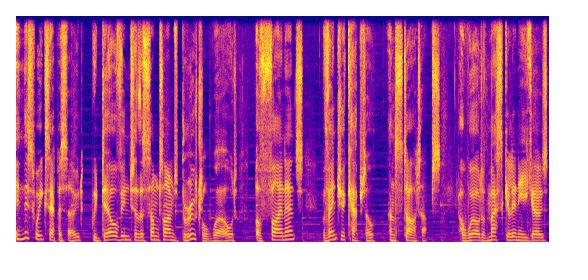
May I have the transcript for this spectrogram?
In this week's episode, we delve into the sometimes brutal world of finance, venture capital, and startups. A world of masculine egos,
